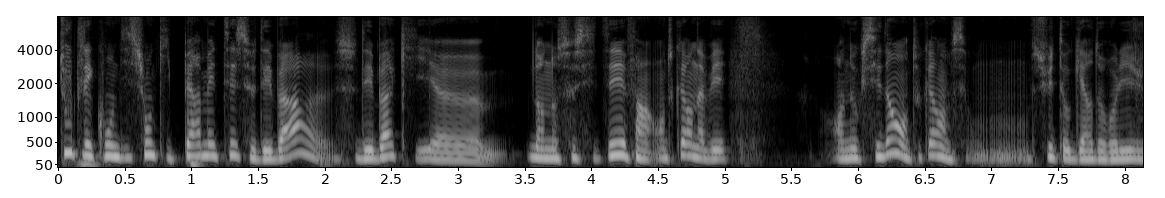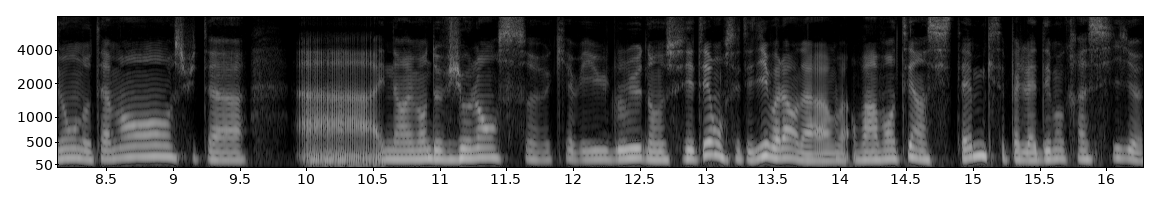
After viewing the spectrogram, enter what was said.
toutes les conditions qui permettaient ce débat, ce débat qui, dans nos sociétés, enfin, en tout cas, on avait, en Occident, en tout cas, suite aux guerres de religion notamment, suite à, énormément de violences euh, qui avaient eu lieu dans nos sociétés, on s'était dit, voilà, on, va- inventer un système qui s'appelle la démocratie euh,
